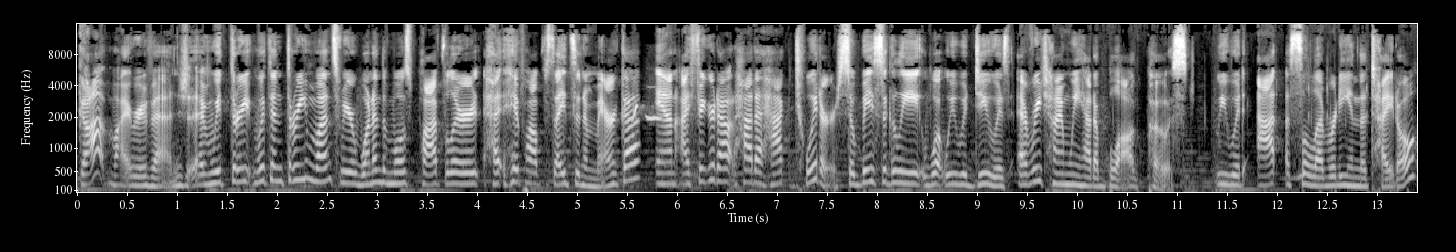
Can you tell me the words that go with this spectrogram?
got my revenge. And with three, within three months, we were one of the most popular hip hop sites in America. And I figured out how to hack Twitter. So basically, what we would do is every time we had a blog post, we would at a celebrity in the title.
